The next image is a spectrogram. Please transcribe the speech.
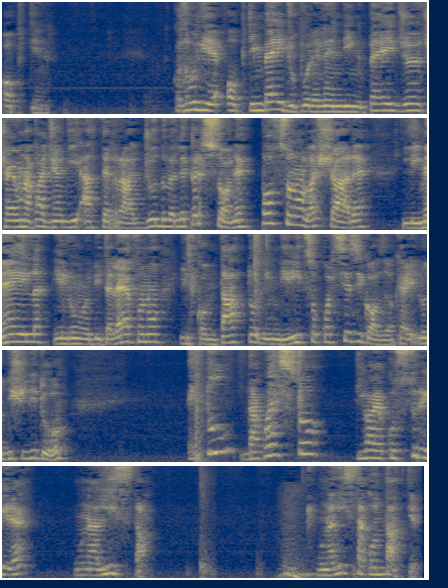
Opt-in. Cosa vuol dire opt-in page oppure landing page? Cioè una pagina di atterraggio dove le persone possono lasciare l'email, il numero di telefono, il contatto, l'indirizzo, qualsiasi cosa, ok? Lo decidi tu. E tu da questo ti vai a costruire una lista. Una lista contatti.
